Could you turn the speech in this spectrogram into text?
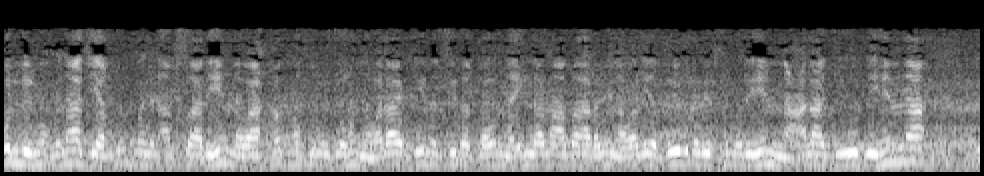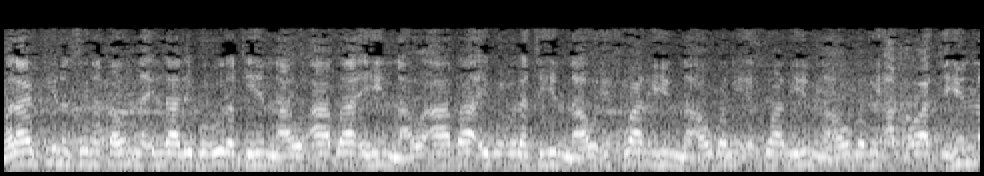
قل للمؤمنات يغضبن من أبصارهن ويحفظن فروجهن ولا يبدين زينتهن إلا ما ظهر منها وليضربن بخمرهن على جيوبهن ولا يبدين زينتهن إلا لبعولتهن أو آبائهن أو آباء بعولتهن أو إخوانهن أو بني إخوانهن أو بني أخواتهن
